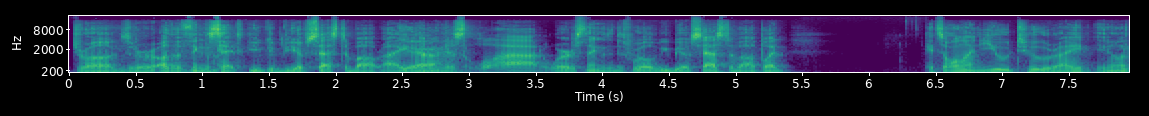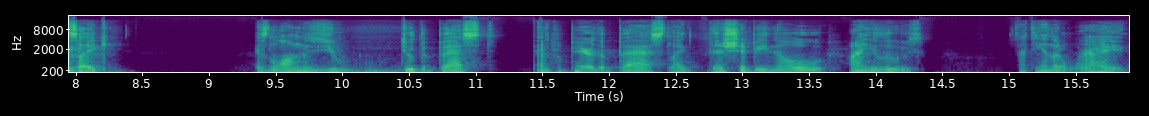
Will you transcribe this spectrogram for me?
drugs or other things that you could be obsessed about, right? I mean, there's a lot worse things in this world we'd be obsessed about, but it's all on you too, right? You know, it's Mm. like as long as you do the best and prepare the best, like there should be no all right, you lose. It's not the end of the world. Right.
